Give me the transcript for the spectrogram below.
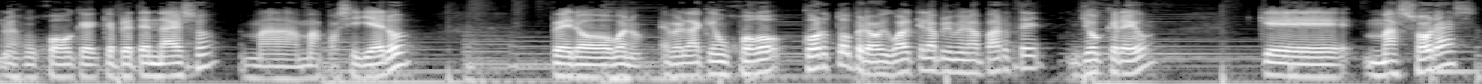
no, es un juego que, pretenda eso, más, más pasillero. Pero bueno, es verdad que es un juego corto, pero igual que la primera parte, yo creo que más horas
